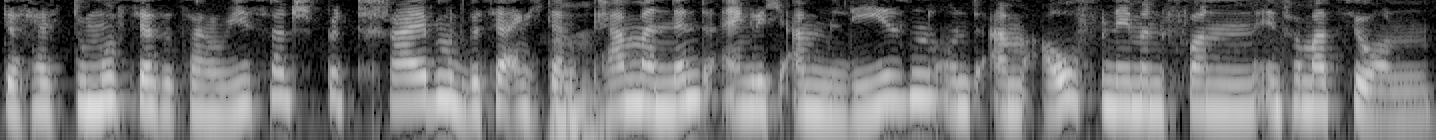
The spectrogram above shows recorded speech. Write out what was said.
das heißt, du musst ja sozusagen Research betreiben. Du bist ja eigentlich dann mhm. permanent eigentlich am Lesen und am Aufnehmen von Informationen.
